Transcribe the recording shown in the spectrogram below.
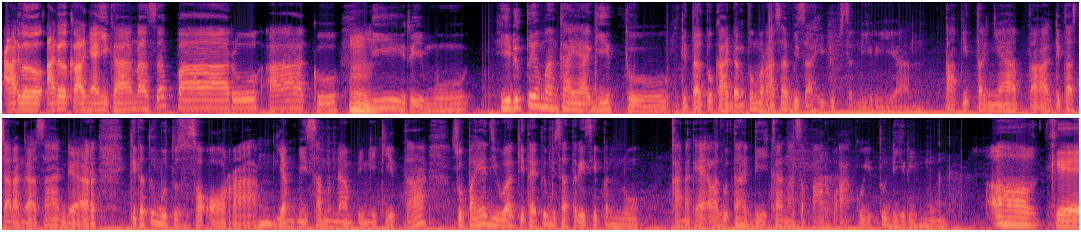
Ariel Ariel kelar nyanyi karena separuh aku Hmm. dirimu hidup tuh emang kayak gitu. Kita tuh kadang tuh merasa bisa hidup sendirian. Tapi ternyata kita secara nggak sadar kita tuh butuh seseorang yang bisa mendampingi kita supaya jiwa kita itu bisa terisi penuh. Karena kayak lagu tadi karena separuh aku itu dirimu. Oke.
